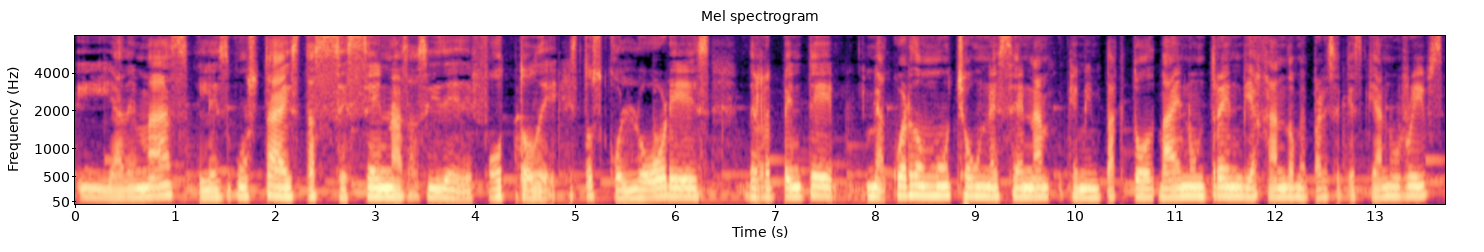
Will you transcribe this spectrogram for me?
y además les gusta estas escenas así de, foto, de estos colores, de repente me acuerdo mucho una escena que me impactó. Va en un tren viajando, me parece que es Keanu Reeves,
